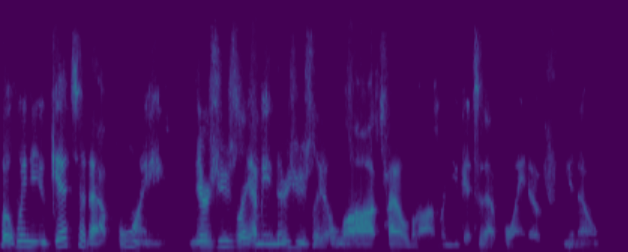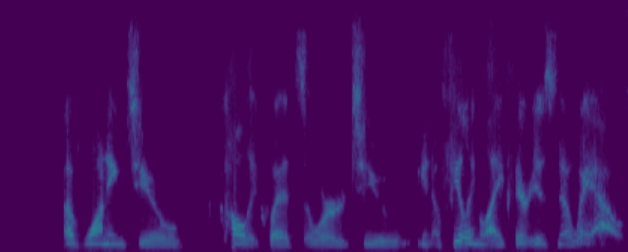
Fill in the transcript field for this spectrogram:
But when you get to that point, there's usually, I mean, there's usually a lot piled on when you get to that point of, you know, of wanting to call it quits or to, you know, feeling like there is no way out.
